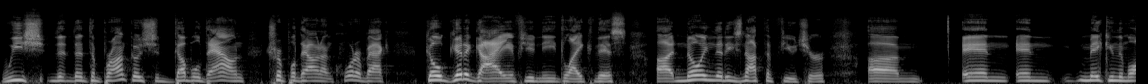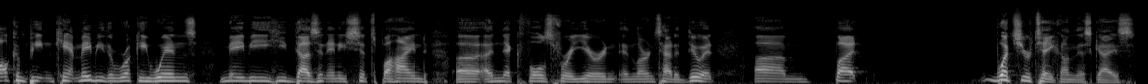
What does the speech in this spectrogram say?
we sh- that, that the Broncos should double down, triple down on quarterback. Go get a guy if you need like this, uh, knowing that he's not the future. Um, and and making them all compete in camp. Maybe the rookie wins, maybe he doesn't, and he sits behind uh, a Nick Foles for a year and, and learns how to do it. Um, but what's your take on this, guys?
